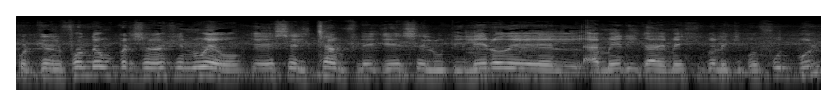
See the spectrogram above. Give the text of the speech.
porque en el fondo es un personaje nuevo, que es el chanfle, que es el utilero del América de México, el equipo de fútbol.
